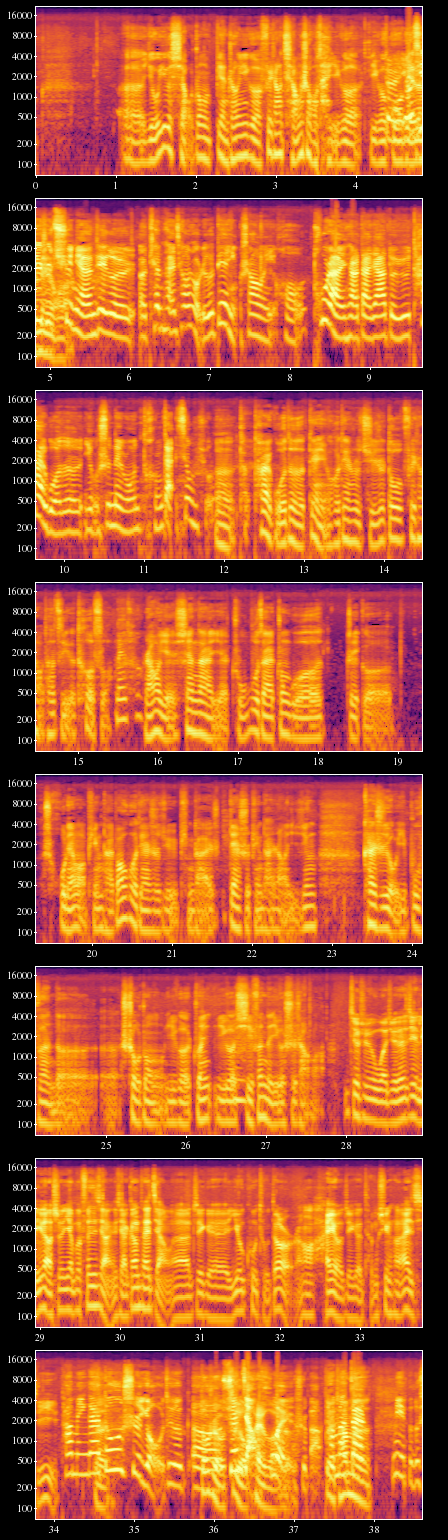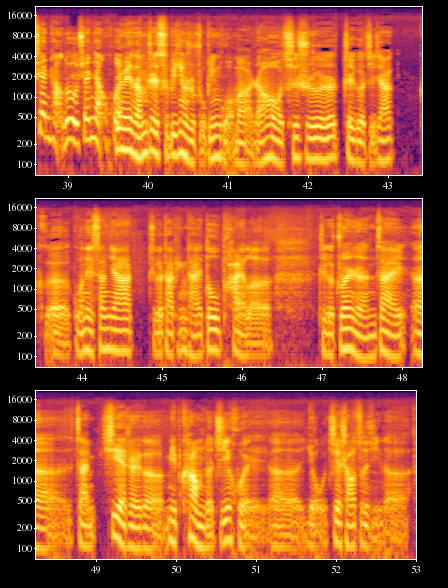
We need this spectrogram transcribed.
呃，由一个小众变成一个非常抢手的一个 一个对，国别尤其是。去年这个呃《天才枪手》这个电影上了以后，突然一下大家对于泰国的影视内容很感兴趣了。嗯，泰泰国的电影和电视其实都非常有它自己的特色，没错，然后也现在也逐步在中国这个互联网平台，包括电视剧平台、电视平台上，已经开始有一部分的呃受众一个专一个细分的一个市场了。就是我觉得这李老师要不分享一下，刚才讲了这个优酷土豆，然后还有这个腾讯和爱奇艺。他们应该都是有这个都是有宣讲配额的会是吧？他们在们 MIP 的现场都有宣讲会因。为咱们这次毕竟是主宾国嘛，然后其实这个几家呃国内三家这个大平台都派了这个专人在呃在借这个 MIPCOM 的机会，呃有介绍自己的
